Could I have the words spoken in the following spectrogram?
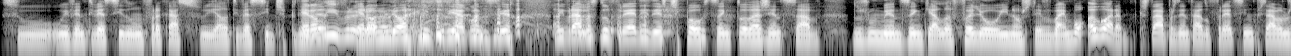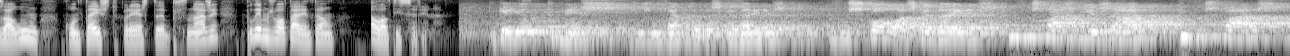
se o, evento tivesse sido um fracasso e ela tivesse sido despedida, Era livre era o agora. melhor que lhe podia acontecer. Livrava-se do Fred e destes posts em que toda a gente sabe dos momentos em que ela falhou e não esteve bem. Bom, agora que está apresentado o Fred, se precisávamos de algum contexto para esta personagem, podemos voltar então ao Altice Arena. porque é Ele que mexe, vos levanta das cadeiras, que vos escola as cadeiras, que vos faz viajar, que vos faz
